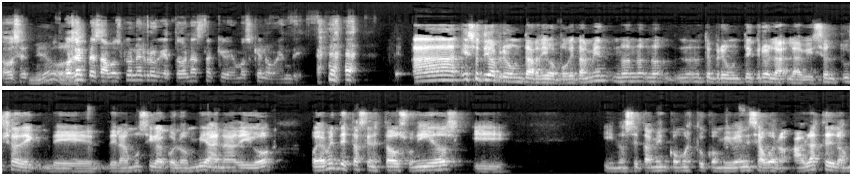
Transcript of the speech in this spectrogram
Entonces, Mirá vos. Entonces empezamos con el reggaetón hasta que vemos que no vende. Ah, eso te iba a preguntar, Diego, porque también no, no, no, no te pregunté, creo, la, la visión tuya de, de- de la música colombiana, digo. Obviamente estás en Estados Unidos y, y no sé también cómo es tu convivencia. Bueno, hablaste de los...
